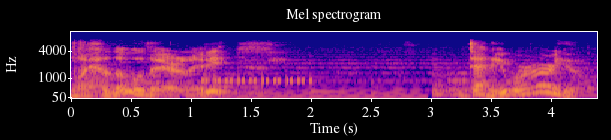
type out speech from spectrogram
Why, hello there, lady. Daddy, where are you?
